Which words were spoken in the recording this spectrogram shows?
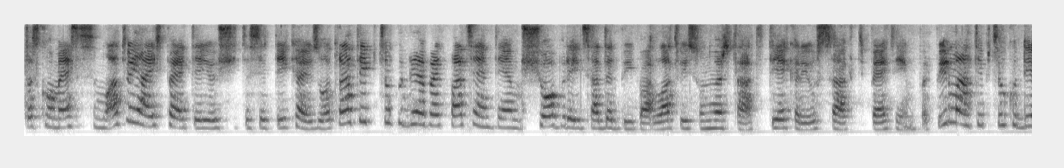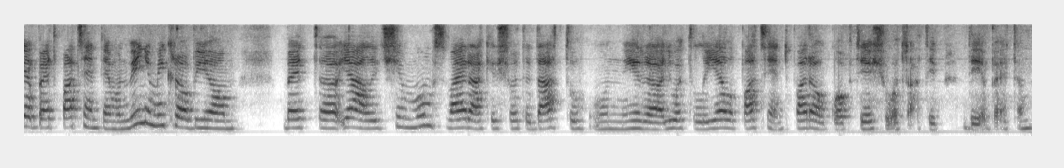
Tas, ko mēs esam Latvijā izpētījuši, tas ir tikai uz otrā tipa cukurdibēta pacientiem. Šobrīd sadarbībā ar Latvijas Universitāti tiek arī uzsākti pētījumi par pirmā tipa cukurdibēta pacientiem un viņu mikrobiomu. Bet jā, līdz šim mums vairāk ir šo datu un ir ļoti liela pacientu paraugkopa tieši otrā tipa diabētam.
